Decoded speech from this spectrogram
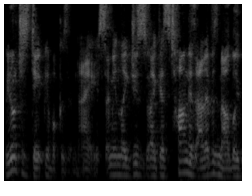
we don't just date people because they're nice. I mean, like, Jesus, like his tongue is out of his mouth, like,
